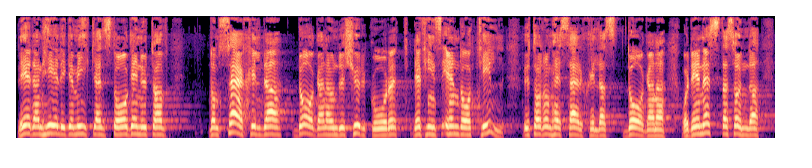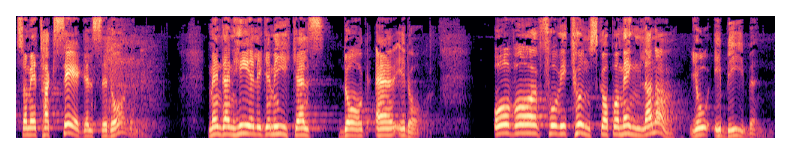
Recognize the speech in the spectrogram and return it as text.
Det är den helige Mikaels dag, en av de särskilda dagarna under kyrkoåret. Det finns en dag till utav de här särskilda dagarna och det är nästa söndag som är tacksägelsedagen. Men den helige Mikaels dag är idag. Och var får vi kunskap om änglarna? Jo, i Bibeln.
